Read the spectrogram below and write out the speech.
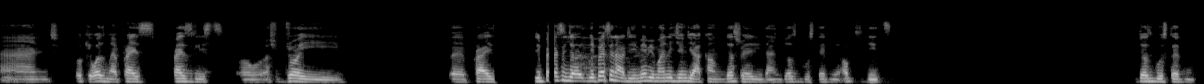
And okay, what's my price price list? Or I should draw a, a price. The person, just, the person that maybe managing the account just read it and just ghosted me up to date. Just ghosted me.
